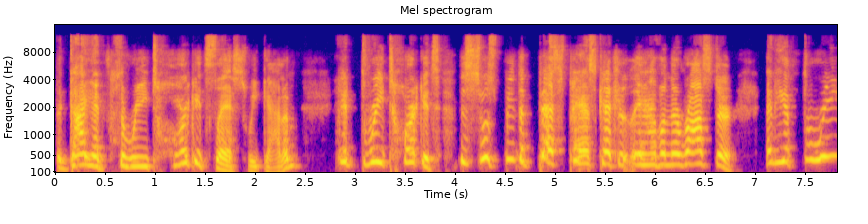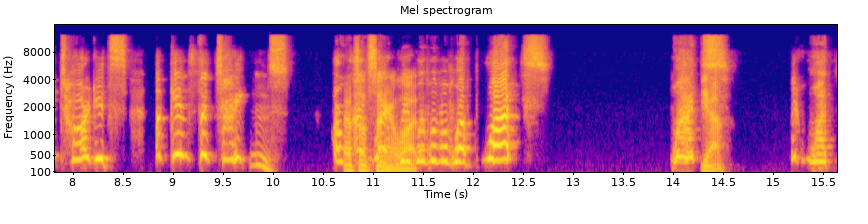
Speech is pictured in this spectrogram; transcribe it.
The guy had three targets last week, Adam. He had three targets. This is supposed to be the best pass catcher they have on their roster. And he had three targets against the Titans. That's not saying a lot. Wait, what? What? What? Yeah. Like what?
